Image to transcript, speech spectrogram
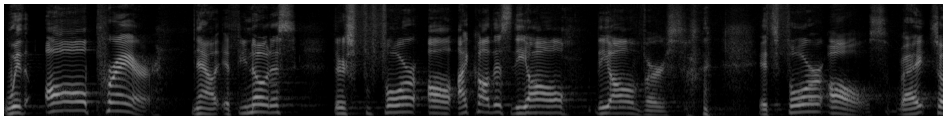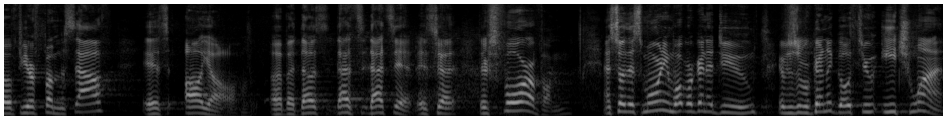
with all prayer. Now, if you notice, there's four all, I call this the all, the all verse. it's four alls, right? So if you're from the south, it's all y'all. Uh, but those, that's, that's it. It's a, uh, there's four of them. And so this morning, what we're going to do is we're going to go through each one.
